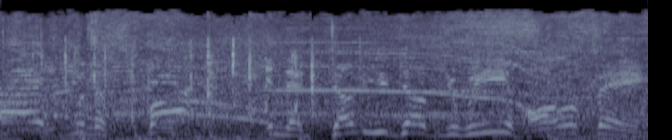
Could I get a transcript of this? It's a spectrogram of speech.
Recognized with a spot in the WWE Hall of Fame.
